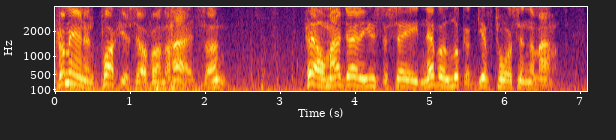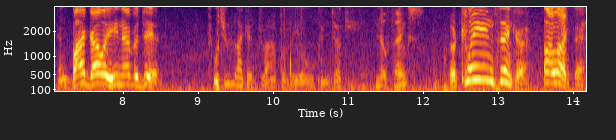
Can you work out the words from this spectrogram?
Come in and park yourself on the hide, son. Hell, my daddy used to say, never look a gift horse in the mouth. And by golly, he never did. Would you like a drop of the old Kentucky? No thanks. A clean thinker. I like that.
